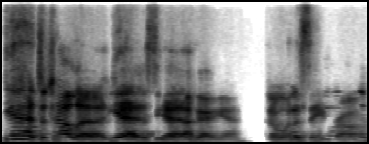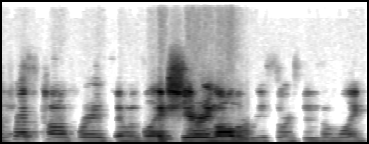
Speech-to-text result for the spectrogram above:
Yeah, T'Challa. Yes, okay. yeah, okay, yeah. Don't want to say he wrong. Was in the press conference and was like sharing all the resources. I'm like,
